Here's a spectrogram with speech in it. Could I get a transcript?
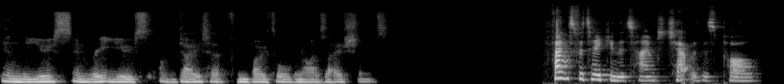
in the use and reuse of data from both organisations. Thanks for taking the time to chat with us, Paul.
